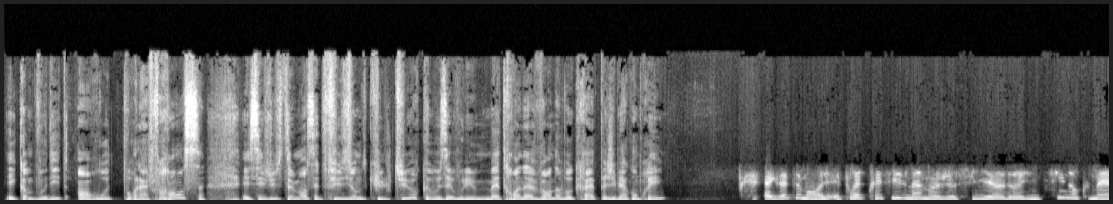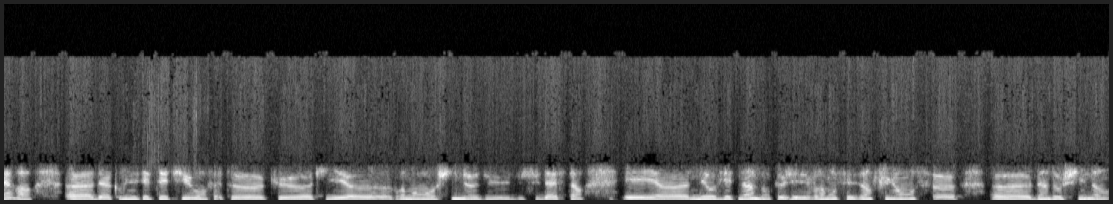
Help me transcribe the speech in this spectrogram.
et comme vous dites, en route pour la France. Et c'est justement cette fusion de culture que vous avez voulu mettre en avant dans vos crêpes, j'ai bien compris? Exactement. Et pour être précise, même, je suis euh, d'origine sino-khmer, euh, de la communauté Tetu, en fait, euh, qui est euh, vraiment en Chine du, Sud-Est, et euh, né au Vietnam. Donc, j'ai vraiment ces influences d'Indochine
